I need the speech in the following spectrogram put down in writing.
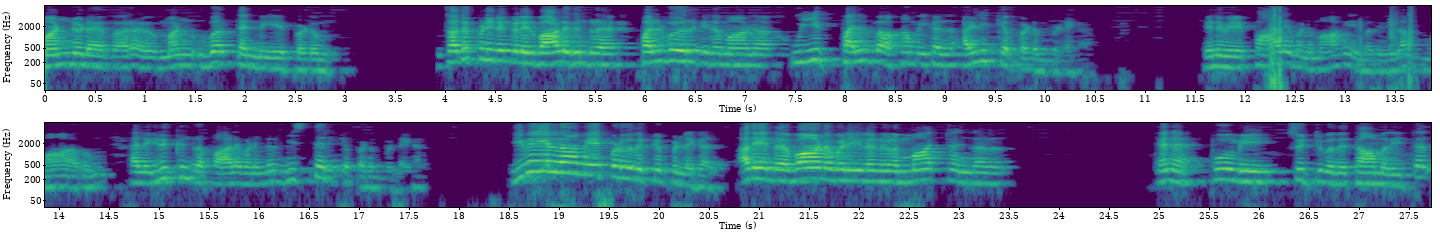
மண்ணிட வர மண் உவர்த்தன்மை ஏற்படும். சதுப்பு நிலங்களில் வாழுகின்ற பல்வேறு விதமான உயிர் பல்வகமைகள் அழிக்கப்படும் பிள்ளைகள் எனவே பாலைவனமாக எமது நிலம் மாறும். அல்ல இருக்கின்ற பாலைவனங்கள் விஸ்தரிக்கப்படும் பிள்ளைகள் இவையெல்லாம் ஏற்படுவதற்கு பிள்ளைகள் அதே இந்த வானவெளியில மாற்றங்கள் என பூமி சுற்றுவது தாமதித்தல்.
